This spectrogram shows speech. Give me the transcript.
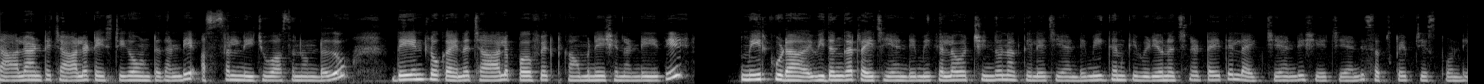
చాలా అంటే చాలా టేస్టీగా ఉంటుందండి. అస్సలు నీచు వాసన ఉండదు. దేంట్లోకైనా చాలా పర్ఫెక్ట్ కాంబినేషన్ అండి ఇది. మీరు కూడా ఈ విధంగా ట్రై చేయండి. మీకు ఎలా వచ్చిందో నాకు తెలియచేయండి. మీకు కనుక వీడియో నచ్చినట్టయితే లైక్ చేయండి షేర్ చేయండి సబ్స్క్రైబ్ చేసుకోండి.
